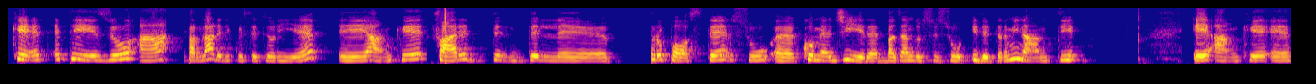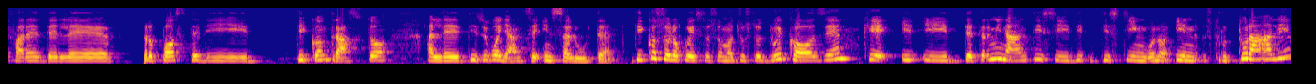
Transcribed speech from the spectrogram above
che è, è, teso a parlare di queste teorie e anche fare de- delle proposte su eh, come agire basandosi sui determinanti e anche eh, fare delle proposte di, di contrasto alle disuguaglianze in salute. Dico solo questo, insomma, giusto due cose, che i, i determinanti si di- distinguono in strutturali,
